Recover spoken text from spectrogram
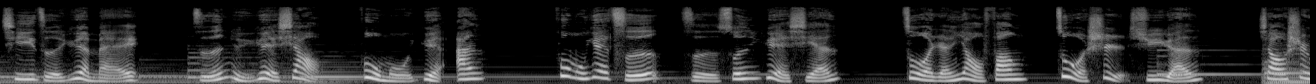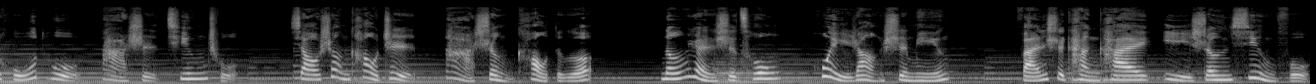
妻子越美；子女越孝，父母越安；父母越慈，子孙越贤。做人要方，做事须圆。小事糊涂，大事清楚。小胜靠智，大胜靠德。能忍是聪，会让是明。凡事看开，一生幸福。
